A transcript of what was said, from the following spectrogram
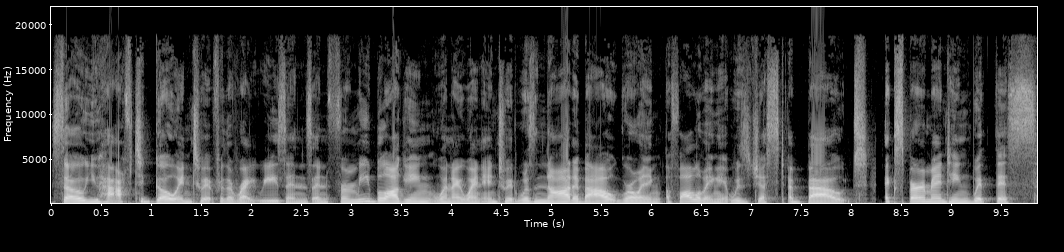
So you have to go into it for the right reasons. And for me, blogging, when I went into it, was not about growing a following, it was just about experimenting with this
